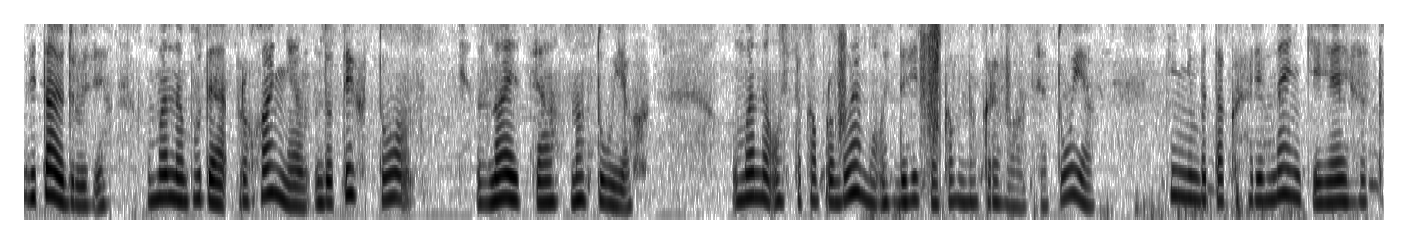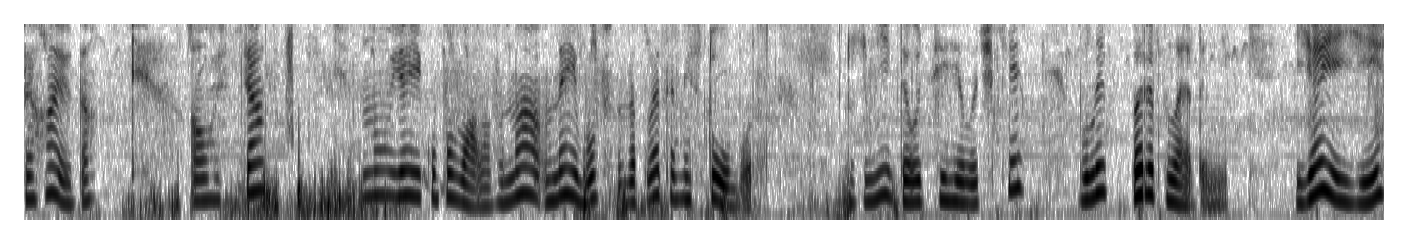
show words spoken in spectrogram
Вітаю, друзі! У мене буде прохання до тих, хто знається на туях. У мене ось така проблема. Ось дивіться, яка вона крива. Ця туя. Ті ніби так рівненькі, я їх застригаю, так? А ось ця, ну, я її купувала. Вона, в неї був заплетений стовбур. Розумієте, оці гілочки були переплетені. Я її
